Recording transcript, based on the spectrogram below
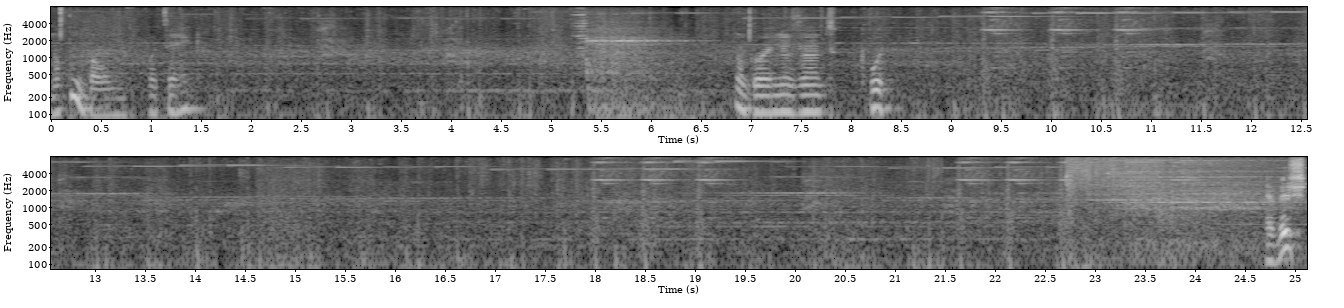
noch ein Baum. What the heck? Oh, goldene Saat. Gut. Erwischt.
